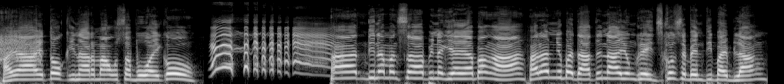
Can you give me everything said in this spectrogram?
Kaya ito, kinarma ako sa buhay ko. At di naman sa pinagyayabang ha. Alam nyo ba dati na yung grades ko 75 lang?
